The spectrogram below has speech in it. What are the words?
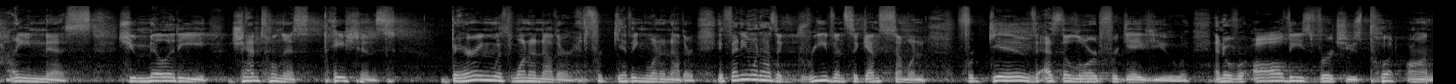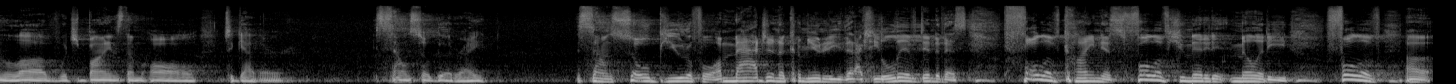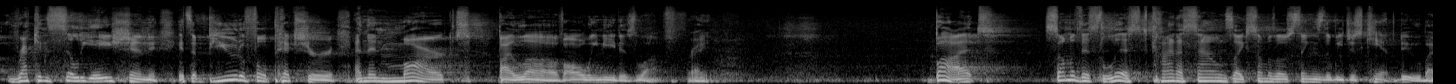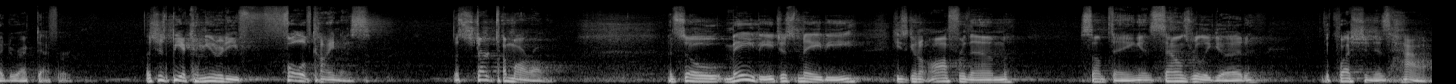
kindness, humility, gentleness, patience bearing with one another and forgiving one another. If anyone has a grievance against someone, forgive as the Lord forgave you. And over all these virtues, put on love, which binds them all together. It sounds so good, right? It sounds so beautiful. Imagine a community that actually lived into this, full of kindness, full of humility, full of uh, reconciliation. It's a beautiful picture, and then marked by love, all we need is love, right? But some of this list kind of sounds like some of those things that we just can't do by direct effort. Let's just be a community full of kindness. Let's start tomorrow. And so maybe, just maybe, he's going to offer them something. It sounds really good. The question is how?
